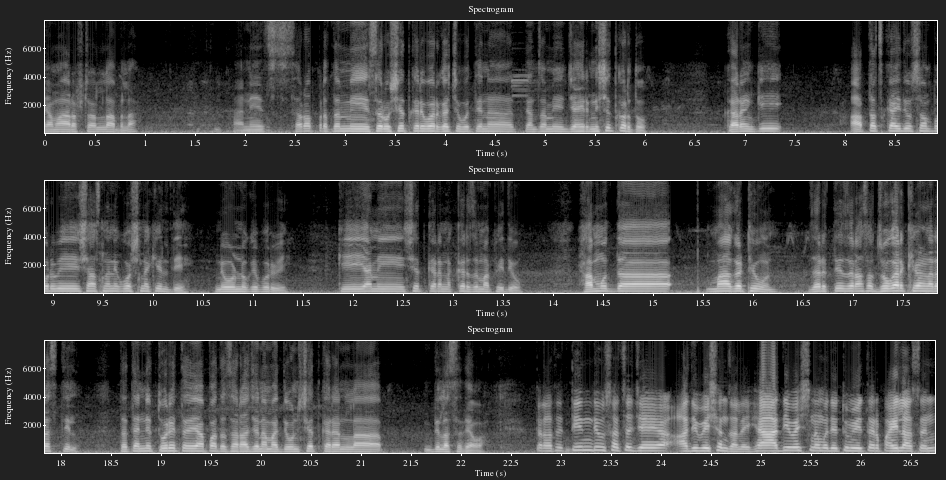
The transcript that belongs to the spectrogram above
या महाराष्ट्राला लाभला. आणि सर्वात प्रथम मी सर्व शेतकरी वर्गाच्या वतीनं त्यांचा मी जाहीर निषेध करतो. कारण की आताच काही दिवसांपूर्वी शासनाने घोषणा केली ती निवडणुकीपूर्वी की आम्ही शेतकऱ्यांना कर्जमाफी देऊ. हा मुद्दा मागं ठेवून जर ते जर असा जोगार खेळणार असतील तर त्यांनी त्वरित या पदाचा राजीनामा देऊन शेतकऱ्यांना दिलासा द्यावा. तर आता तीन दिवसाचं जे अधिवेशन झालं ह्या अधिवेशनामध्ये तुम्ही तर पाहिलं असेल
